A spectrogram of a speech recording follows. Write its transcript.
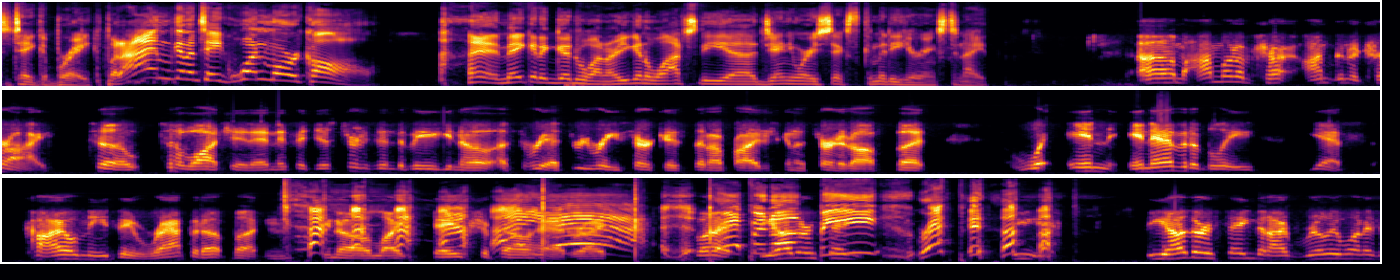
to take a break. But I'm gonna take one more call. And make it a good one. Are you gonna watch the uh, January 6th committee hearings tonight? Um, I'm gonna try. I'm gonna try to to watch it, and if it just turns into be, you know, a three a three ring circus, then I'm probably just gonna turn it off. But in inevitably, yes, Kyle needs a wrap it up button, you know, like Dave Chappelle oh, had, right? But Wrap it the up, other B. Wrap it up. The, the other thing that I really want to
